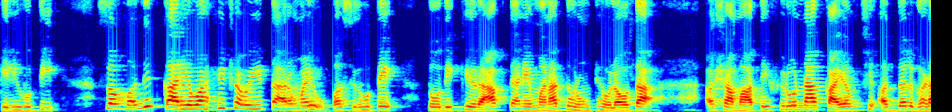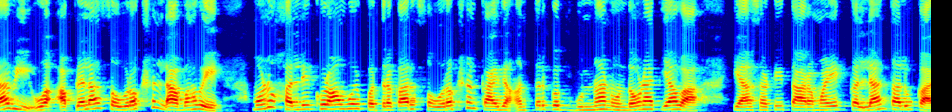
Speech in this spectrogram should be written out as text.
केली होती. संबंधित कार्यवाहीच्या वेळी तारमळे उपस्थित होते. तो देखील राग त्याने मनात धरून ठेवला होता. अशा माते फिरूंना कायमची अद्दल घडावी व आपल्याला संरक्षण लाभावे म्हणून हल्लेखोरांवर पत्रकार संरक्षण कायद्याअंतर्गत गुन्हा नोंदवण्यात यावा यासाठी तारमळे कल्याण तालुका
